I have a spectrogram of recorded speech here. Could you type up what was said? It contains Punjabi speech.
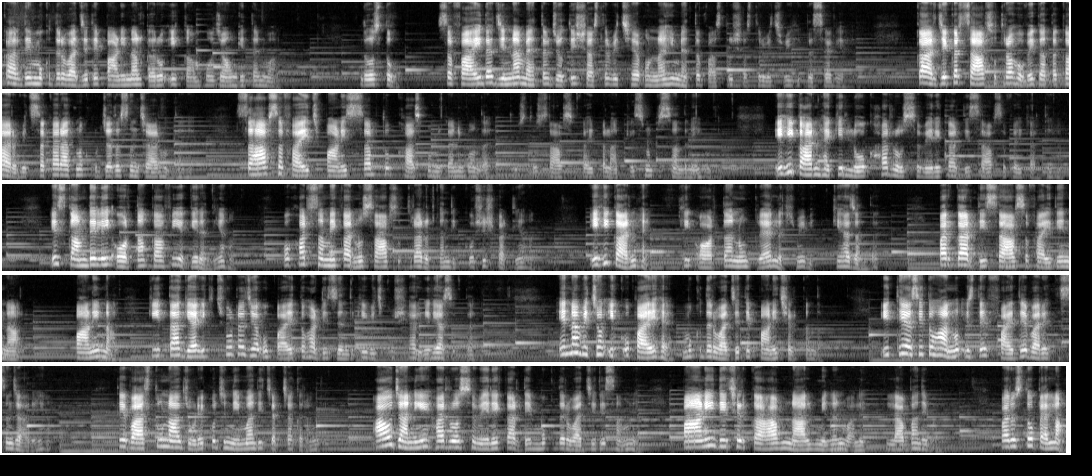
ਘਰ ਦੇ ਮੁੱਖ ਦਰਵਾਜ਼ੇ ਤੇ ਪਾਣੀ ਨਾਲ ਕਰੋ ਇਹ ਕੰਮ ਹੋ ਜਾਓਗੇ ਧੰਨਵਾਦ। ਦੋਸਤੋ, ਸਫ਼ਾਈ ਦਾ ਜਿੰਨਾ ਮਹੱਤਵ ਜੋਤਿਸ਼ ਸ਼ਾਸਤਰ ਵਿੱਚ ਹੈ ਉਨਾ ਹੀ ਮਹੱਤਵ ਵਾਸਤੂ ਸ਼ਾਸਤਰ ਵਿੱਚ ਵੀ ਦੱਸਿਆ ਗਿਆ ਹੈ। ਘਰ ਜੇਕਰ ਸਾਫ਼ ਸੁਥਰਾ ਹੋਵੇਗਾ ਤਾਂ ਘਰ ਵਿੱਚ ਸਕਾਰਾਤਮਕ ਊਰਜਾ ਦਾ ਸੰਚਾਰ ਹੁੰਦਾ ਹੈ। ਸਾਫ਼ ਸਫ਼ਾਈ 'ਚ ਪਾਣੀ ਸਭ ਤੋਂ ਖਾਸ ਭੂਮਿਕਾ ਨਿਭਾਉਂਦਾ ਹੈ। ਦੋਸਤੋ, ਸਾਫ਼ ਸਫ਼ਾਈ ਭਲਾ ਕਿਸ ਨੂੰ ਪਸੰਦ ਨਹੀਂ ਹੁੰਦੀ। ਇਹੀ ਕਾਰਨ ਹੈ ਕਿ ਲੋਕ ਹਰ ਰੋਜ਼ ਸਵੇਰੇ ਘਰ ਦੀ ਸਾਫ਼ ਸਫ਼ਾਈ ਕਰਦੇ ਹਨ। ਇਸ ਕੰਮ ਦੇ ਲਈ ਔਰਤਾਂ ਕਾਫੀ ਅੱਗੇ ਰਹਿੰਦੀਆਂ ਹਨ। ਉਹ ਹਰ ਸਮੇਂ ਘਰ ਨੂੰ ਸਾਫ਼ ਸੁਥਰਾ ਰੱਖਣ ਦੀ ਕੋਸ਼ਿਸ਼ ਕਰਦੀਆਂ ਹਨ। ਇਹੀ ਕਾਰਨ ਹੈ ਕਿ ਔਰਤਾਂ ਨੂੰ ਗ੍ਰਹਿ ਲక్ష్ਮੀ ਵੀ ਕਿਹਾ ਜਾਂਦਾ ਹੈ। ਪਰ ਘਰ ਦੀ ਸਾਫ਼ ਸਫ਼ਾਈ ਦੇ ਨਾਲ, ਪਾਣੀ ਨਾਲ ਕੀਤਾ ਗਿਆ ਇੱਕ ਛੋਟਾ ਜਿਹਾ ਉਪਾਅ ਤੁਹਾਡੀ ਜ਼ਿੰਦਗੀ ਵਿੱਚ ਖੁਸ਼ਹਾਲੀ ਲਿਆ ਸਕਦਾ ਹੈ। ਇਹਨਾਂ ਵਿੱਚੋਂ ਇੱਕ ਉਪਾਅ ਹੈ ਮੁੱਖ ਦਰਵਾਜ਼ੇ ਤੇ ਪਾਣੀ ਛਿੜਕਣ ਦਾ। ਇੱਥੇ ਅਸੀਂ ਤੁਹਾਨੂੰ ਇਸ ਦੇ ਫਾਇਦੇ ਬਾਰੇ ਦੱਸਣ ਜਾ ਰਹੇ ਹਾਂ। ਤੇ ਵਾਸਤੂ ਨਾਲ ਜੁੜੇ ਕੁਝ ਨਿਯਮਾਂ ਦੀ ਚਰਚਾ ਕਰਾਂਗੇ। ਆਓ ਜਾਣੀਏ, ਹਰ ਰੋਜ਼ ਸਵੇਰੇ ਘਰ ਦੇ ਮੁੱਖ ਦਰਵਾਜ਼ੇ ਦੇ ਸਾਹਮਣੇ ਪਾਣੀ ਦੇ ਛਿੜਕਾਵ ਨਾਲ ਮਿਲਣ ਵਾਲੇ ਲਾਭਾਂ ਦੇ ਬਾਰੇ। ਪਰ ਉਸ ਤੋਂ ਪਹਿਲਾਂ,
